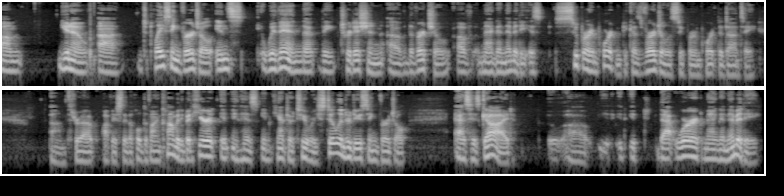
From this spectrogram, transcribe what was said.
um, you know, uh, placing Virgil in within the, the tradition of the virtue of magnanimity is super important because Virgil is super important to Dante um, throughout, obviously, the whole Divine Comedy. But here in, in, his in Canto two, where he's still introducing Virgil as his guide, uh, it, it, that word magnanimity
